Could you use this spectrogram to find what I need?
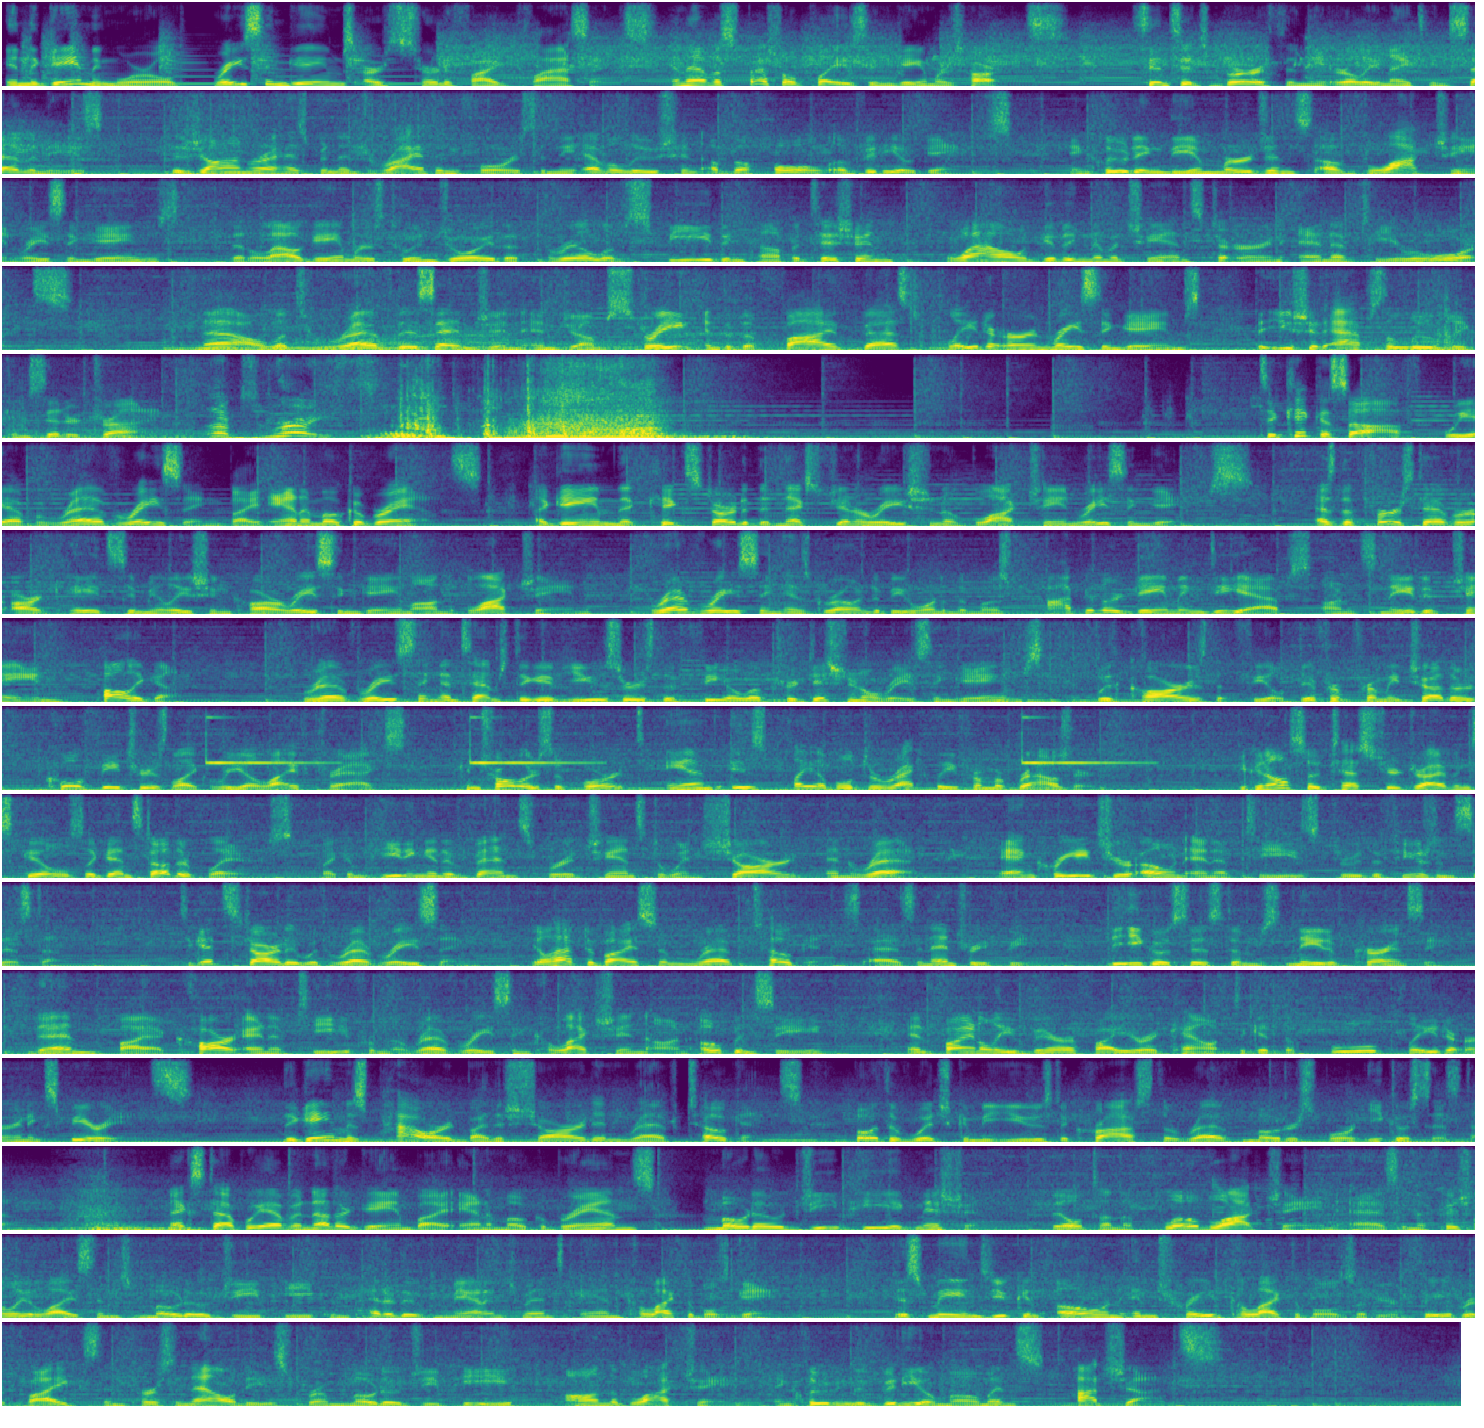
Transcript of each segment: In the gaming world, racing games are certified classics and have a special place in gamers' hearts. Since its birth in the early 1970s, the genre has been a driving force in the evolution of the whole of video games, including the emergence of blockchain racing games that allow gamers to enjoy the thrill of speed and competition while giving them a chance to earn NFT rewards. Now, let's rev this engine and jump straight into the five best play to earn racing games that you should absolutely consider trying. Let's race! To kick us off, we have REVV Racing by Animoca Brands, a game that kickstarted the next generation of blockchain racing games. As the first ever arcade simulation car racing game on the blockchain, REVV Racing has grown to be one of the most popular gaming dApps on its native chain, Polygon. REVV Racing attempts to give users the feel of traditional racing games, with cars that feel different from each other, cool features like real-life tracks, controller support, and is playable directly from a browser. You can also test your driving skills against other players by competing in events for a chance to win Shard and REVV, and create your own NFTs through the Fusion system. To get started with REVV Racing, you'll have to buy some REVV tokens as an entry fee, the ecosystem's native currency. Then, buy a car NFT from the REVV Racing collection on OpenSea, and finally verify your account to get the full play-to-earn experience. The game is powered by the Shard and REVV tokens, both of which can be used across the REVV Motorsport ecosystem. Next up, we have another game by Animoca Brands, MotoGP Ignition, built on the Flow blockchain as an officially licensed MotoGP competitive management and collectibles game. This means you can own and trade collectibles of your favorite bikes and personalities from MotoGP on the blockchain, including the video moments, Hotshots.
